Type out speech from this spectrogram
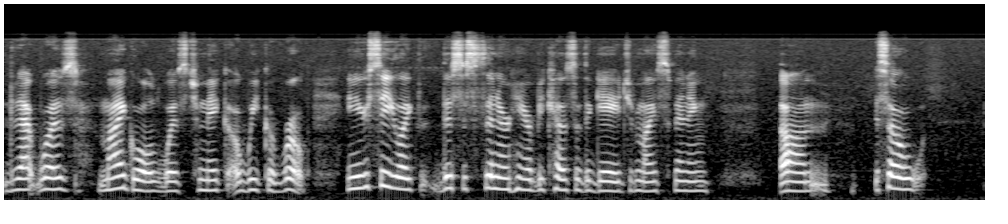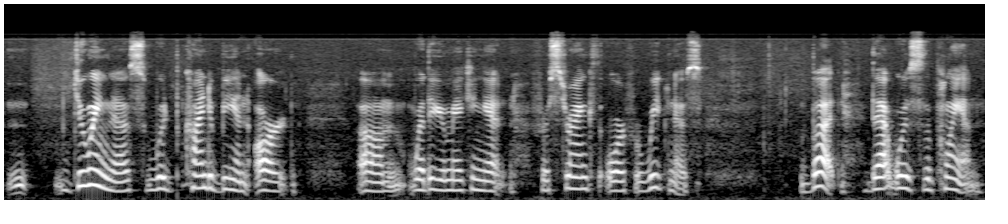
that was my goal was to make a weaker rope. And you see, like, this is thinner here because of the gauge of my spinning. Um, so doing this would kind of be an art, um, whether you're making it for strength or for weakness. But that was the plan.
